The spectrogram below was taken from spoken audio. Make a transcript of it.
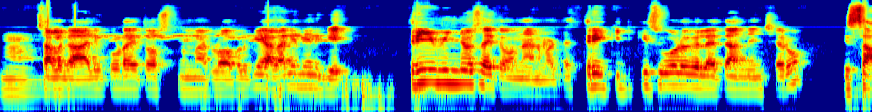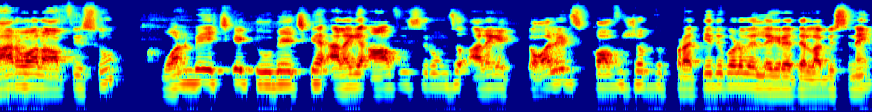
ఉమ్. చాలా గాలి కూడా అయితే వస్తుంది మరి లోపలికి. అలాగే దీనికి త్రీ విండోస్ అయితే ఉన్నాయి అనమాట త్రీ కిటికీస్ కూడా వీళ్ళైతే అందించారు. ఈ సార్ వాళ్ళ office. One BHK two BHK అలాగే ఆఫీస్ రూమ్స్ అలాగే టాయిలెట్స్ కాఫీ షాప్స్ ప్రతిదీ కూడా వీళ్ళ దగ్గర అయితే లభిస్తున్నాయి.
